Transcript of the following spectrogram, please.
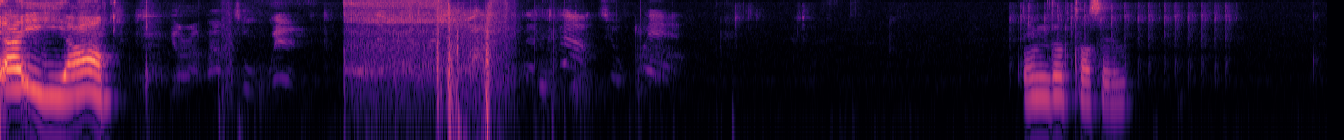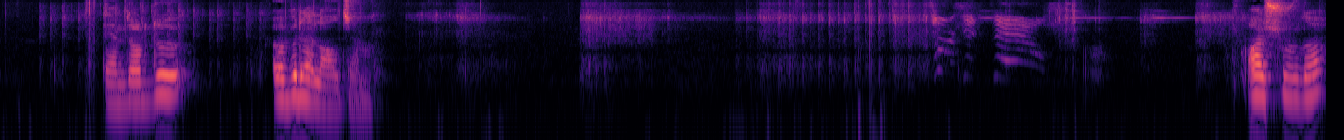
Ay ay ya. M4 alsaydım. M4'ü öbür el alacağım. Ay şurada.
